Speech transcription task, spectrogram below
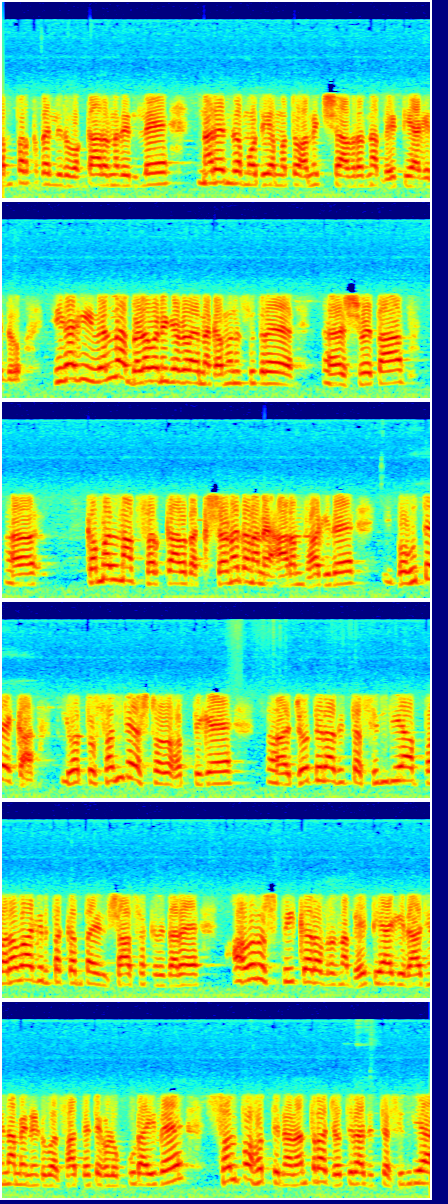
ಸಂಪರ್ಕದಲ್ಲಿರುವ ಕಾರಣದಿಂದಲೇ ನರೇಂದ್ರ ಮೋದಿ ಮತ್ತು ಅಮಿತ್ ಶಾ ಅವರನ್ನ ಭೇಟಿಯಾಗಿದ್ರು. ಹೀಗಾಗಿ ಇವೆಲ್ಲ ಬೆಳವಣಿಗೆಗಳನ್ನ ಗಮನಿಸಿದ್ರೆ ಶ್ವೇತಾ ಕಮಲ್ನಾಥ್ ಸರ್ಕಾರದ ಕ್ಷಣಗಣನೆ ಆರಂಭ ಆಗಿದೆ. ಬಹುತೇಕ ಇವತ್ತು ಸಂಜೆ ಅಷ್ಟರ ಹೊತ್ತಿಗೆ ಜ್ಯೋತಿರಾದಿತ್ಯ ಸಿಂಧಿಯಾ ಪರವಾಗಿರ್ತಕ್ಕಂಥ ಏನು ಶಾಸಕರಿದ್ದಾರೆ, ಅವರು ಸ್ಪೀಕರ್ ಅವರನ್ನ ಭೇಟಿಯಾಗಿ ರಾಜೀನಾಮೆ ನೀಡುವ ಸಾಧ್ಯತೆಗಳು ಕೂಡ ಇವೆ. ಸ್ವಲ್ಪ ಹೊತ್ತಿನ ನಂತರ ಜ್ಯೋತಿರಾದಿತ್ಯ ಸಿಂಧಿಯಾ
